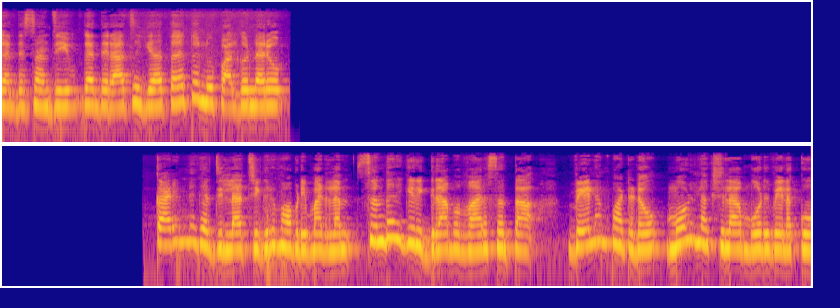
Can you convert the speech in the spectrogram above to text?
గంధె సంజీవ్ గంధ రాజయ్య తదితరులు పాల్గొన్నారు. కరీంనగర్ జిల్లా చిగురుమామిడి మండలం సుందరగిరి గ్రామ వారసంత వేలంపాటలో మూడు లక్షల మూడు వేలకు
